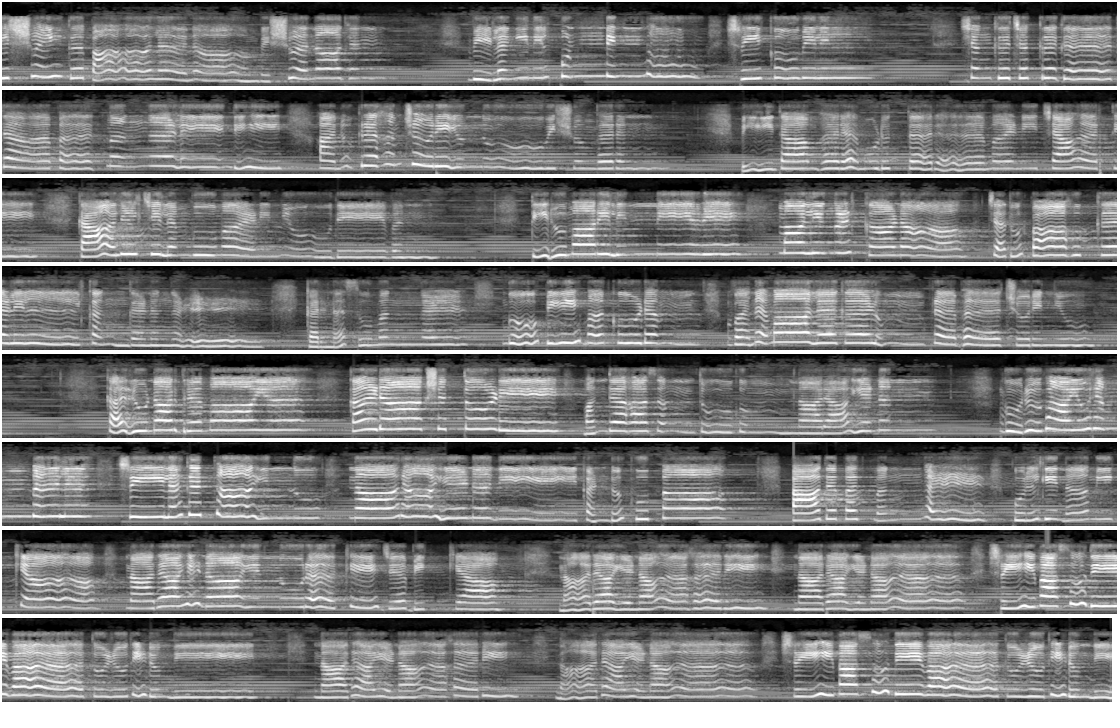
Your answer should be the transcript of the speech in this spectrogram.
വിശ്വൈകപാലനാം വിശ്വനാഥൻ. വിളങ്ങി നിൽപ്പുണ്ടിന്നു ശ്രീകോവിലിൽ. ശംഖുചക്രഗദാപത്മങ്ങളേന്തി അനുഗ്രഹം ചൊരിയുന്നു വിശ്വംഭരൻ. പീതാംബരമുടുത്തരമണി ചാർത്തി കാലിൽ ചിലമ്പുമണിഞ്ഞു ദേവൻ. തിരുമാറിലിന്നേറെ മാല്യങ്ങൾ കാണാം. ചതുർബാഹുക്കളിൽ കങ്കണങ്ങൾ. കർണസുമങ്ങൾ ഗോപീമകുടം വനമാലകളും പ്രഭ ചൊരിഞ്ഞു കരുണാർദ്രമായ കടാക്ഷത്തോടെ മന്ദഹാസം തൂകും നാരായണൻ. ഗുരുവായൂരമ്പല ശ്രീലകത്തായിന്നു നാരായണനെ കണ്ടുകൂപ്പാം പാദപത്മങ്ങൾ പുൽകി നമിക്കാം ജപിക്കാം. നാരായണ ഹരി നാരായണ ശ്രീവാസുദേവ തുഴുതിടും നീ. നാരായണ ഹരി നാരായണ ശ്രീവാസുദേവ തുഴുതിടും നീ.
